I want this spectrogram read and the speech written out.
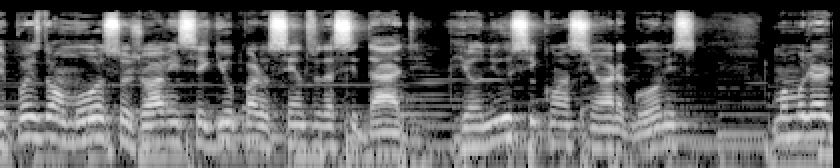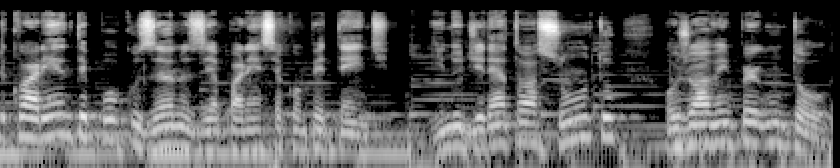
Depois do almoço, o jovem seguiu para o centro da cidade. Reuniu-se com a senhora Gomes, uma mulher de quarenta e poucos anos e aparência competente. Indo direto ao assunto, o jovem perguntou:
